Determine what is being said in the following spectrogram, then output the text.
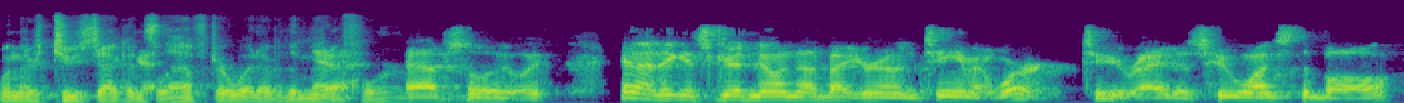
when there's two seconds yeah. left or whatever the metaphor. Yeah, absolutely. And I think it's good knowing that about your own team at work too, right? Is who wants the ball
